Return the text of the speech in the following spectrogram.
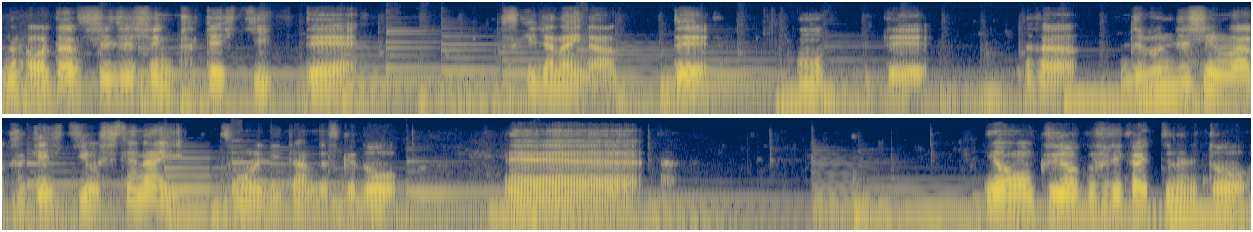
なんか私自身駆け引きって好きじゃないなって思って、だから自分自身は駆け引きをしてないつもりでいたんですけど、えー、よくよく振り返ってみると、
